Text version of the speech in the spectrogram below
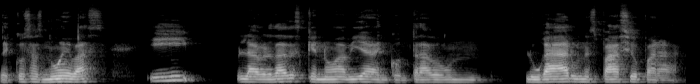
de cosas nuevas y la verdad es que no había encontrado un lugar, un espacio para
